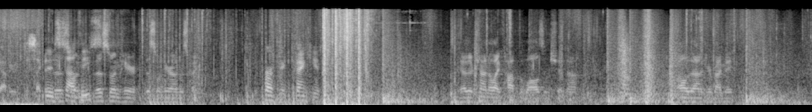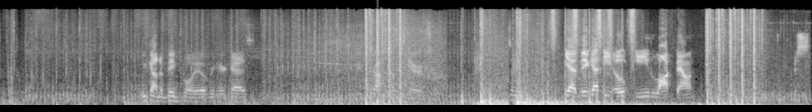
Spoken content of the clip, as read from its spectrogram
Got me with the second. This one, this one here, this one here on this bank. Perfect. Thank you. Yeah, they're trying to like hop the walls and shit now. All down here by me. We got a big boy over here, guys. We dropped down the Yeah, they got the OP locked down. Just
